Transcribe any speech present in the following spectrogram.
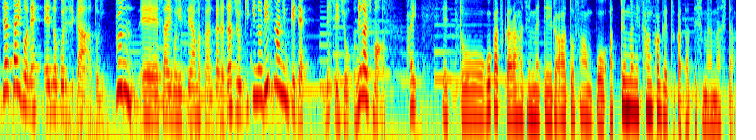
じゃあ最後ね、えー残り時間あと1分、えー最後に須山さんからラジオ聞きのリスナーに向けてメッセージをお願いします。はい、えっと5月から始めているアート散歩あっという間に3ヶ月が経ってしまいました。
